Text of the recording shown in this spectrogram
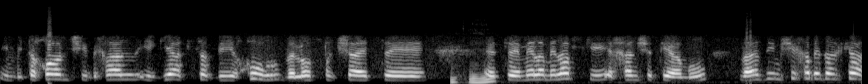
עם ביטחון שהיא בכלל הגיעה קצת באיחור ולא פגשה את, mm-hmm. את אה, מלה מלבסקי היכן שתיאמו, ואז היא המשיכה בדרכה.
